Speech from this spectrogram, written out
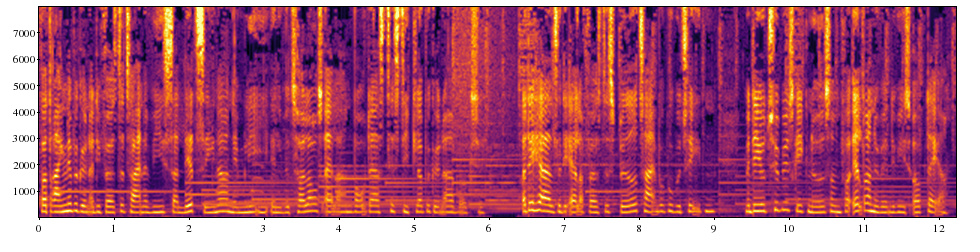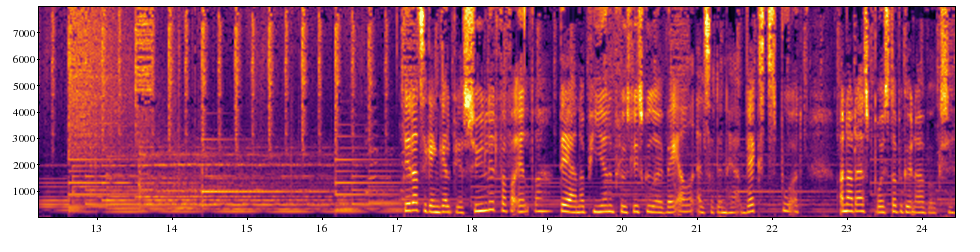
For drengene begynder de første tegn at vise sig lidt senere, nemlig i 11-12-årsalderen, hvor deres testikler begynder at vokse. Og det her er altså de allerførste spæde tegn på puberteten, men det er jo typisk ikke noget, som forældre nødvendigvis opdager. Det, der til gengæld bliver synligt for forældre, det er, når pigerne pludselig skyder i vejret, altså den her vækstspurt, og når deres bryster begynder at vokse.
